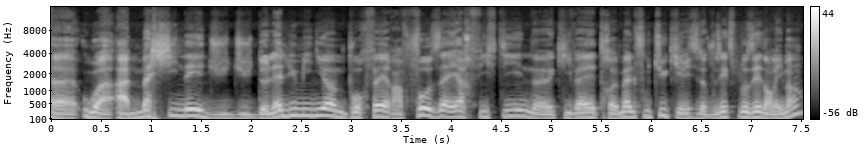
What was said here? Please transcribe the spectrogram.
Euh, ou à, machiner de l'aluminium pour faire un faux AR-15 euh, qui va être mal foutu, qui risque de vous exploser dans les mains.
